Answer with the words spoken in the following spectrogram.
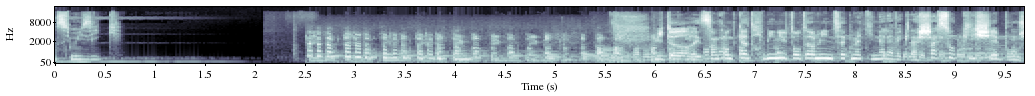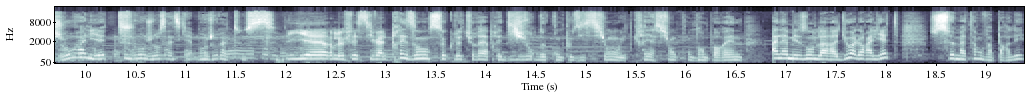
France Musique. 8h54 minutes, on termine cette matinale avec la chasse aux clichés. Bonjour Aliette. Bonjour Saskia, bonjour à tous. Hier, le festival Présence se clôturait après 10 jours de composition et de création contemporaine à la Maison de la Radio. Alors Aliette, ce matin, on va parler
